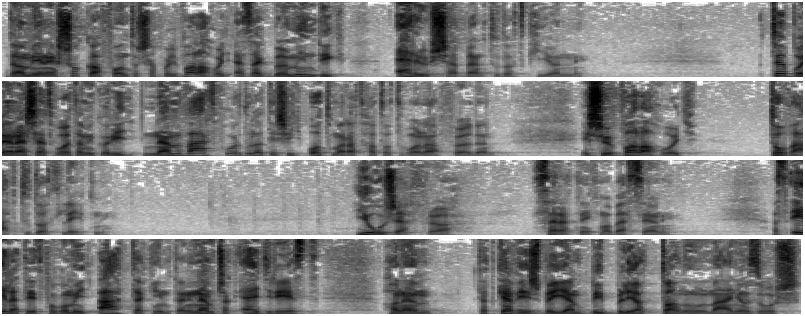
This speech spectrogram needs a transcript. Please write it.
de amilyen sokkal fontosabb, hogy valahogy ezekből mindig erősebben tudott kijönni. Több olyan eset volt, amikor így nem várt fordulat, és így ott maradhatott volna a földön és ő valahogy tovább tudott lépni. Józsefről szeretnék ma beszélni. Az életét fogom így áttekinteni, nem csak egy részt, hanem tehát kevésbé ilyen biblia tanulmányozós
